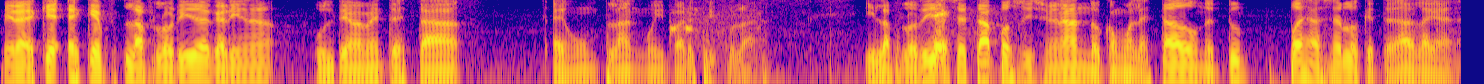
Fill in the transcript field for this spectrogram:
Mira, es que, es que la Florida, Karina, últimamente está en un plan muy particular. Y la Florida Sí. se está posicionando como el estado donde tú puedes hacer lo que te da la gana.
